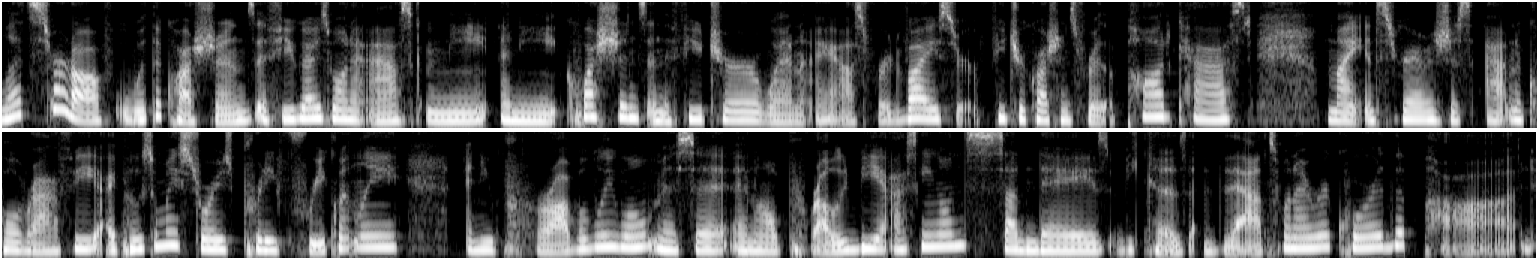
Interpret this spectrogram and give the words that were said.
Let's start off with the questions. If you guys want to ask me any questions in the future when I ask for advice or future questions for the podcast, my Instagram is just at Nicole Rafiee. I post on my stories pretty frequently, and you probably won't miss it. And I'll probably be asking on Sundays because that's when I record the pod.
